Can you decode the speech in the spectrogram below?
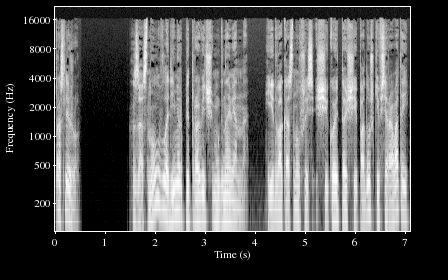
Прослежу». Заснул Владимир Петрович мгновенно, едва коснувшись щекой тощей подушки в сероватой,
